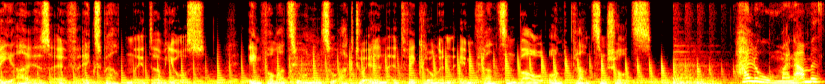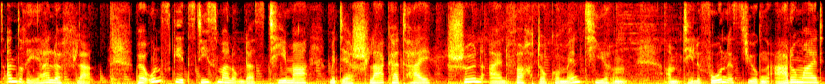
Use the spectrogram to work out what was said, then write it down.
BASF Experteninterviews. Informationen zu aktuellen Entwicklungen im Pflanzenbau und Pflanzenschutz. Hallo, mein Name ist Andrea Löffler. Bei uns geht es diesmal um das Thema mit der Schlagkartei Schön einfach dokumentieren. Am Telefon ist Jürgen Adomeit,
